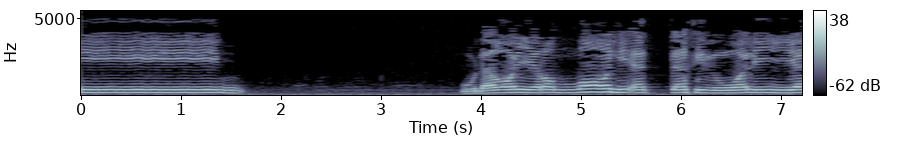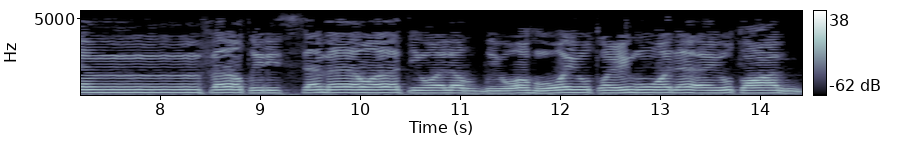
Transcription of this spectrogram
العليم قل غير الله اتخذ وليا فاطر السماوات والارض وهو يطعم ولا يطعم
